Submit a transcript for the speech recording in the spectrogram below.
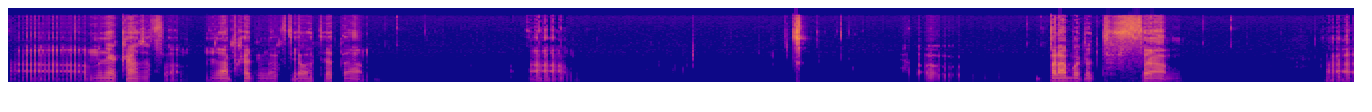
а, мне кажется необходимо сделать это а, поработать с а, а,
